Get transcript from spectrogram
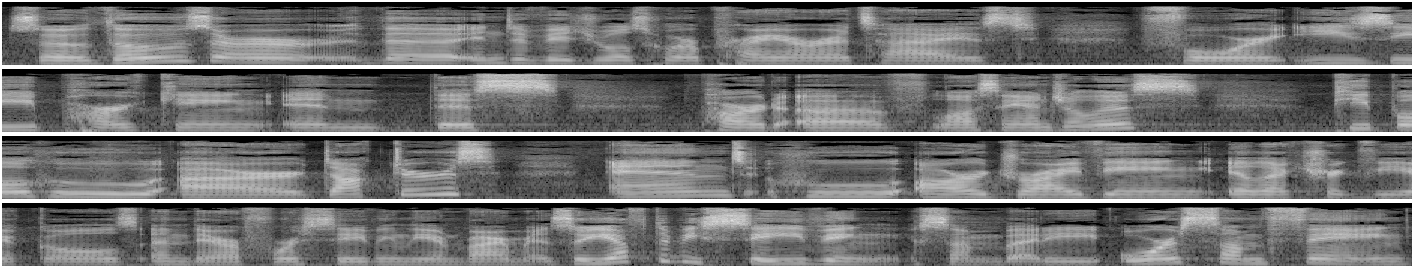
So, those are the individuals who are prioritized for easy parking in this part of Los Angeles. People who are doctors and who are driving electric vehicles and therefore saving the environment. So you have to be saving somebody or something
